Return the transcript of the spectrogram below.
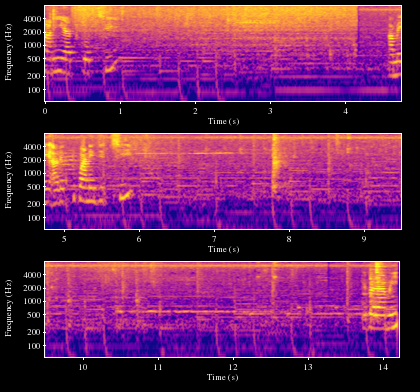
পানি অ্যাড করছি। আমি আরেকটু পানি দিচ্ছি। এবার আমি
